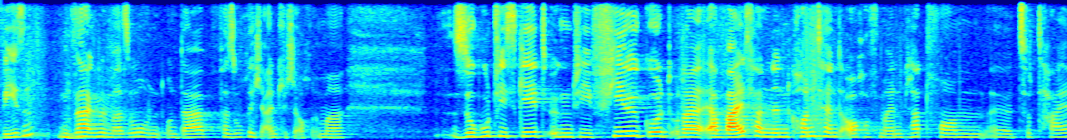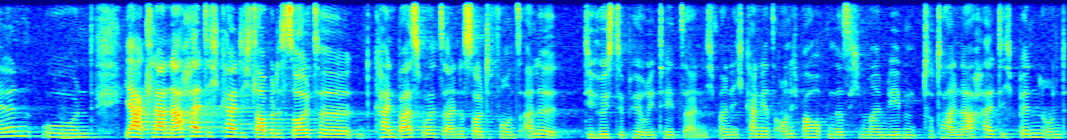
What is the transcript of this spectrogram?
Wesen, sagen wir mal so. Und, und da versuche ich eigentlich auch immer so gut wie es geht irgendwie viel gut oder erweiternden Content auch auf meinen Plattformen äh, zu teilen. Und mhm. ja, klar, Nachhaltigkeit, ich glaube, das sollte kein Buzzword sein, das sollte für uns alle die höchste Priorität sein. Ich meine, ich kann jetzt auch nicht behaupten, dass ich in meinem Leben total nachhaltig bin und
